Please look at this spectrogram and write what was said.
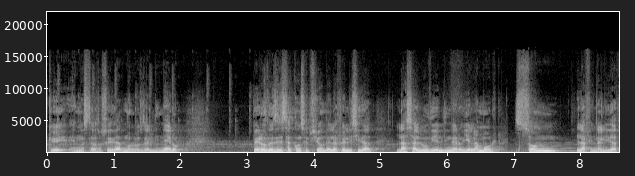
que en nuestra sociedad nos los da el dinero. Pero desde esa concepción de la felicidad, la salud y el dinero y el amor son la finalidad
